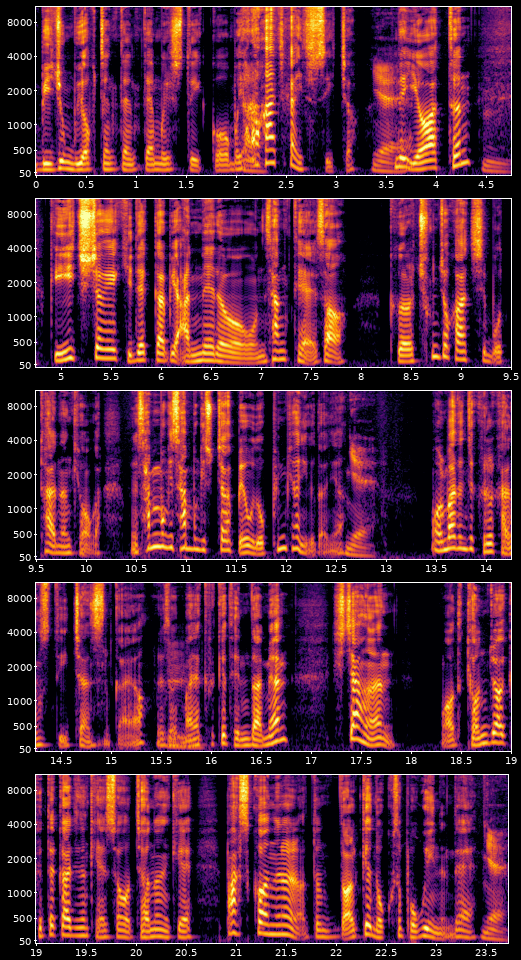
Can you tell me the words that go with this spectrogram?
미중 무역쟁 때문일 수도 있고 뭐 여러 가지가 있을 수 있죠. 예. 근데 여하튼 음. 그이 추정의 기대값이 안 내려온 상태에서 그걸 충족하지 못하는 경우가 3분기 3분기 숫자가 매우 높은 편이거든요. 예. 얼마든지 그럴 가능성도 있지 않습니까요? 그래서 음. 만약 그렇게 된다면 시장은 뭐 어떻게 견조하 그때까지는 계속 저는 이렇게 박스권을 어떤 넓게 놓고서 보고 있는데 예.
